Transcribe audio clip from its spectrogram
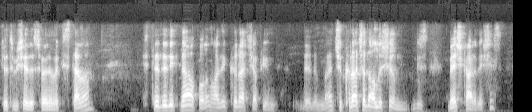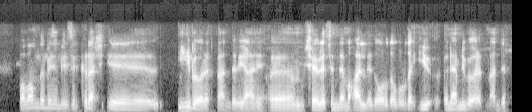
Kötü bir şey de söylemek istemem. İşte dedik ne yapalım? Hadi kıraç yapayım dedim ben. Çünkü kıraça da alışığım. Biz beş kardeşiz. Babam da benim Vezir Kıraç ee, iyi bir öğretmendir. Yani ee, çevresinde, mahallede, orada, burada iyi, önemli bir öğretmendir.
